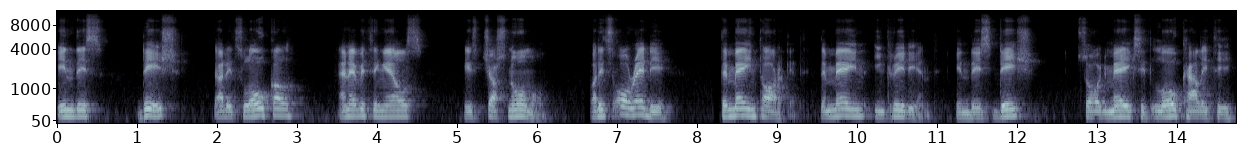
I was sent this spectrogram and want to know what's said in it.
in this dish that it's local and everything else is just normal. But it's already the main target, the main ingredient in this dish. So it makes it locality.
